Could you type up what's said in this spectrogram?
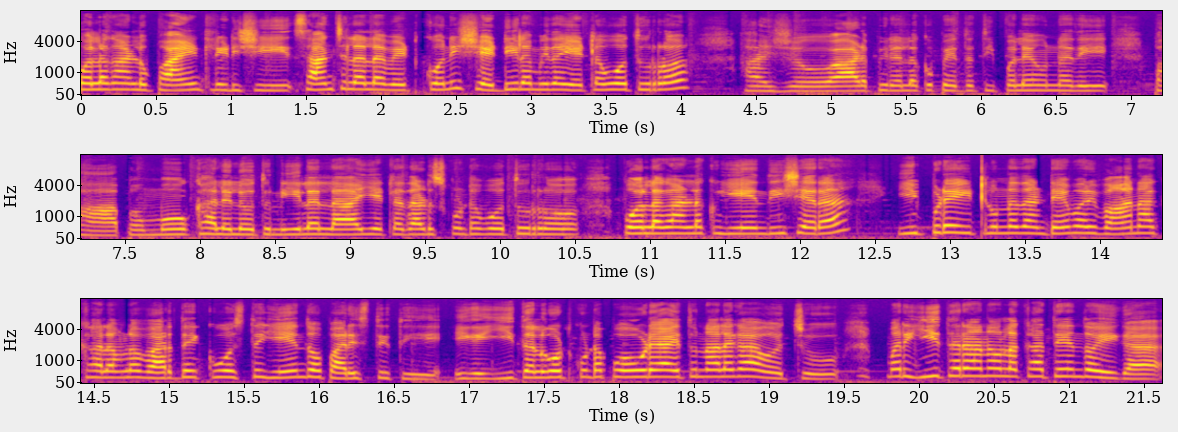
పొలగాండ్లు పాయింట్లు ఇడిచి సంచులలో పెట్టుకొని షెడ్డీల మీద ఎట్లా పోతుర్రో? అయ్యో ఆడపిల్లలకు పెద్ద తిప్పలే ఉన్నది. పాపం మోకాలలోతు నీళ్ళల్లా ఎట్లా తడుచుకుంటా పోతుర్రో? పొల్లగాండ్లకు ఏం తీశారా ఇప్పుడే ఇట్లున్నదంటే మరి వానాకాలంలో వరద ఎక్కువ వస్తే ఏందో పరిస్థితి. ఇక ఈతలు కొట్టుకుంటా పోవుడే అవుతున్నాలే కావచ్చు. మరి ఈత రానోళ్ళ కథ ఏందో ఇక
